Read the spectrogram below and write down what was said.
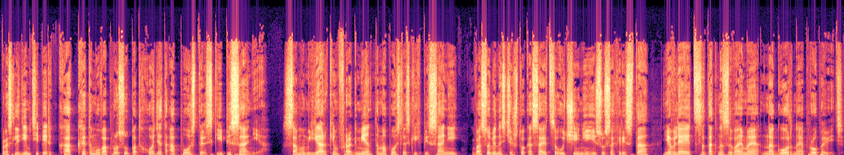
Проследим теперь, как к этому вопросу подходят апостольские писания. Самым ярким фрагментом апостольских писаний, в особенности что касается учения Иисуса Христа, является так называемая Нагорная проповедь,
